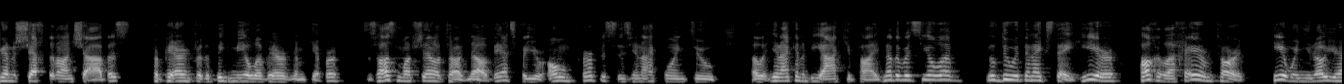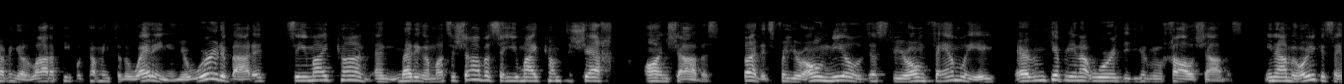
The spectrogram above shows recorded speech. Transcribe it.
going to shecht it on Shabbos, preparing for the big meal of Erev Yom Kippur. No, that's for your own purposes. You're not going to, uh, you're not going to be occupied. In other words, you'll have, you'll do it the next day. Here, here, when you know you're having a lot of people coming to the wedding and you're worried about it, so you might come and meeting on Motzei Shabbos, so you might come to Shech on Shabbos. But it's for your own meal, just for your own family. Erev Yom Kippur, you're not worried that you're going to be Chal Shabbos. Or you could say.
